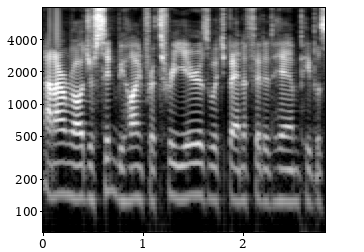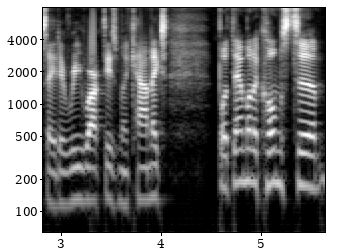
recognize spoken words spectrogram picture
And Aaron Rodgers sitting behind for three years, which benefited him. People say they reworked these mechanics, but then when it comes to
